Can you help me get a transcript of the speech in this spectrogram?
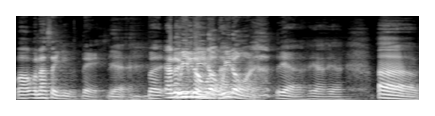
Well, when I say you, they. Yeah. But I know We- you don't we want don't- that. we don't want it. Yeah, yeah, yeah. Uh,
